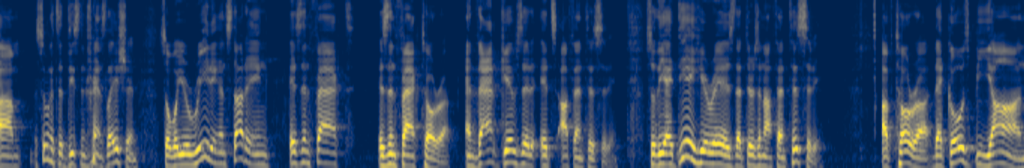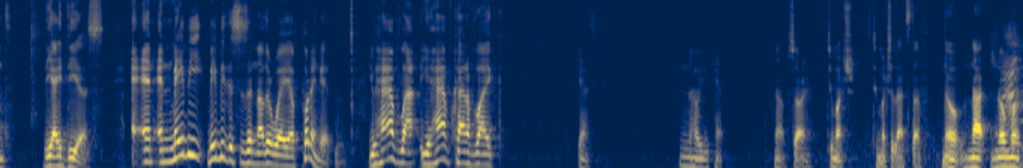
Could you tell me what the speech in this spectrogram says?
um, assuming it's a decent translation. So what you're reading and studying is in fact is in fact Torah, and that gives it its authenticity. So the idea here is that there's an authenticity of Torah that goes beyond the ideas, and and maybe maybe this is another way of putting it. You have la- you have kind of like, yes, no, you can't. No, sorry, too much, too much of that stuff. No, not no more.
